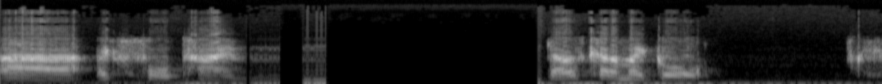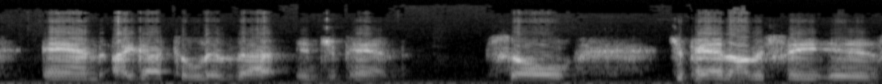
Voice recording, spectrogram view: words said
uh, like full time. That was kind of my goal, and I got to live that in Japan. So. Japan obviously is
